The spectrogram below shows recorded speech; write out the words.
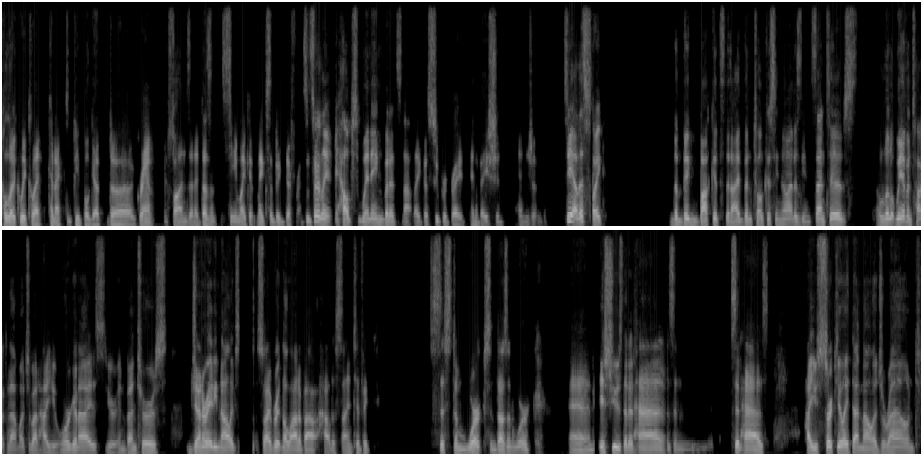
politically connected people get the grant funds and it doesn't seem like it makes a big difference. It certainly helps winning, but it's not like a super great innovation engine. So yeah, this like the big buckets that I've been focusing on is the incentives. A little we haven't talked that much about how you organize your inventors, generating knowledge. So I've written a lot about how the scientific system works and doesn't work and issues that it has and it has how you circulate that knowledge around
